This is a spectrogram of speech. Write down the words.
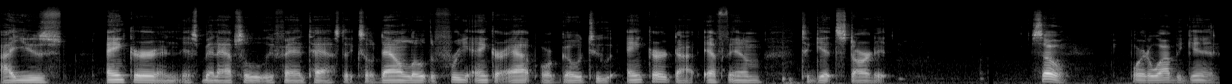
I use Anchor and it's been absolutely fantastic. So download the free Anchor app or go to anchor.fm to get started. So, where do I begin?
